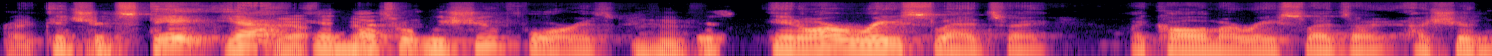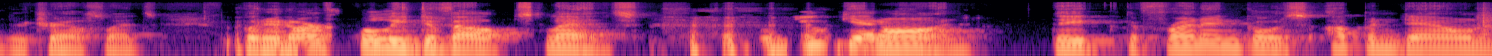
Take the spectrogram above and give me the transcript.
right? it should stay yeah, Yeah, and yeah. that's what we shoot for is, Mhm. is in our race sleds i i call them our race sleds i, I shouldn't they're trail sleds but in our fully developed sleds when you get on they the front end goes up and down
